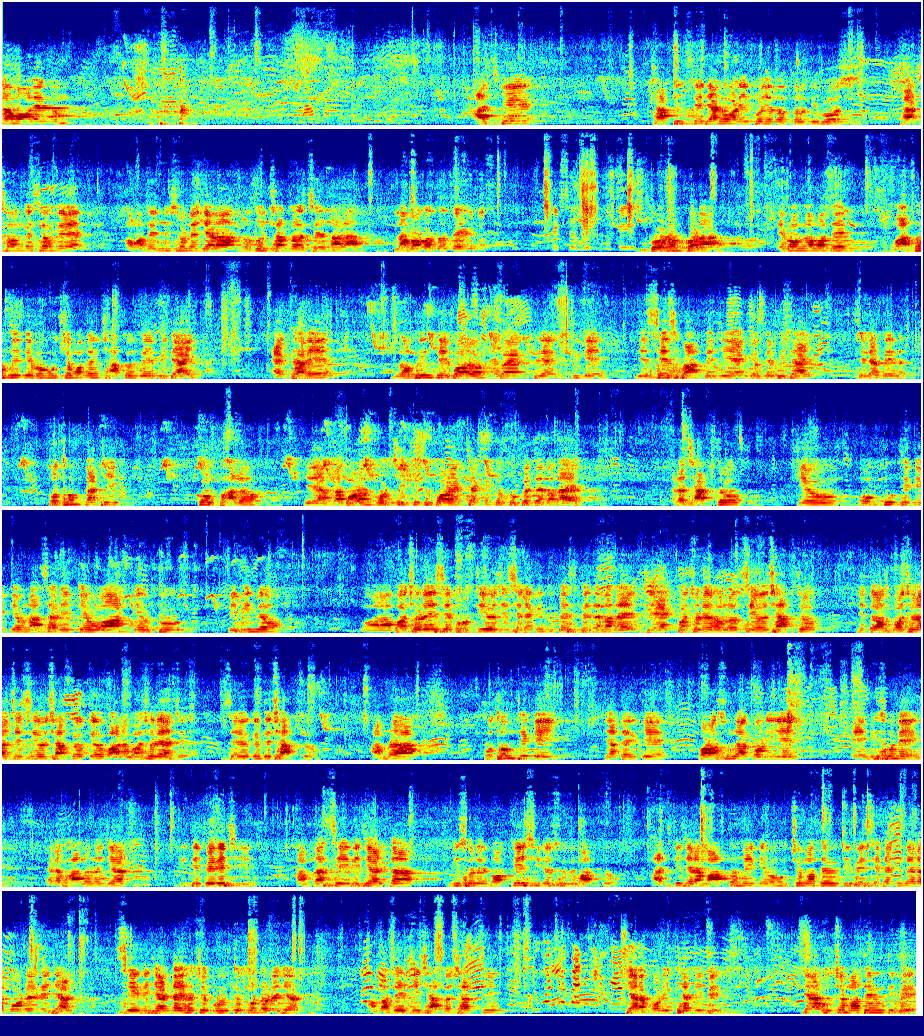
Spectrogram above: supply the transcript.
আলাইকুম। আজকে ছাব্বিশে জানুয়ারি প্রজাতন্ত্র দিবস। তার সঙ্গে সঙ্গে আমাদের মিশনে যারা নতুন ছাত্র আছে, তারা নবাগতদের গ্রহণ করা এবং আমাদের মাধ্যমিক এবং উচ্চ মাধ্যমিক ছাত্রদের বিদায়। একধারে নবীনদের বরণ এবং একদিকে যে শেষ প্রান্তে যে একজনকে বিদায়, সেটা বেদ- প্রথমটা ঠিক খুব ভালো যে আমরা বরণ করছি, কিন্তু পরেরটা কিন্তু খুব বেদনাদায়ক। একটা ছাত্র, কেউ অঙ্কুর থেকে কেউ নার্সারি কেউ ওয়ান, কেউ টু, বিভিন্ন বছরে এসে ভর্তি হয়েছে, সেটা কিন্তু বেশ বেদনাদায়ক। যে এক বছরে হলো সেও ছাত্র, যে দশ বছর আছে সেও ছাত্র, কেউ বারো বছরে আছে সেও কিন্তু ছাত্র। আমরা প্রথম থেকেই যাদেরকে পড়াশোনা করিয়ে এই মিশনে একটা ভালো রেজাল্ট দিতে পেরেছি, আমরা সেই রেজাল্টটা মিশনের পক্ষেই ছিল শুধুমাত্র। আজকে যারা মাধ্যমিক এবং উচ্চ মাধ্যমিক দিবে, সেটা কিন্তু একটা বোর্ডের রেজাল্ট সেই রেজাল্টটাই হচ্ছে গুরুত্বপূর্ণ রেজাল্ট আমাদের যে ছাত্রছাত্রী যারা পরীক্ষা দিবে, যারা উচ্চ মাধ্যমিক দিবে,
